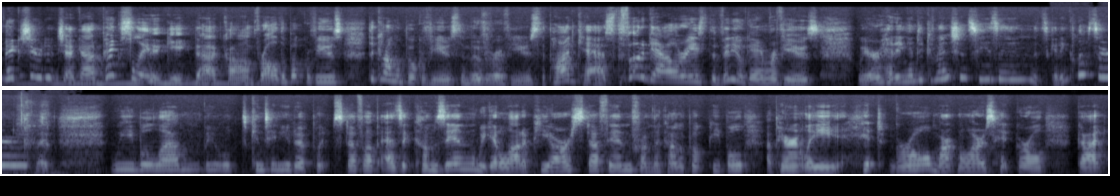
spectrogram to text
make sure to check out pixelatedgeek.com for all the book reviews, the comic book reviews, the movie reviews, the podcasts, the photo galleries, the video game reviews. We are heading into convention season. It's getting closer, but we will um, we will continue to put stuff up as it comes in. We get a lot of PR stuff in from the comic book people. Apparently, Hit Girl, Mark Millar's Hit Girl, got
